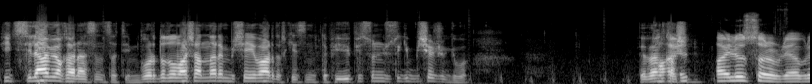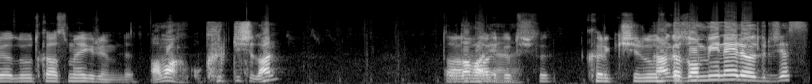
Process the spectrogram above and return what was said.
Hiç silahım yok anasını satayım. Burada dolaşanların bir şeyi vardır kesinlikle. PvP sunucusu gibi bir şey çünkü bu. Ve ben Hayır. kaç... Haylos server ya buraya loot kasmaya giriyor millet. Ama o 40 kişi lan. Tamam, da var yani. işte. 40 kişi loot Kanka kas- zombiyi neyle öldüreceğiz?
